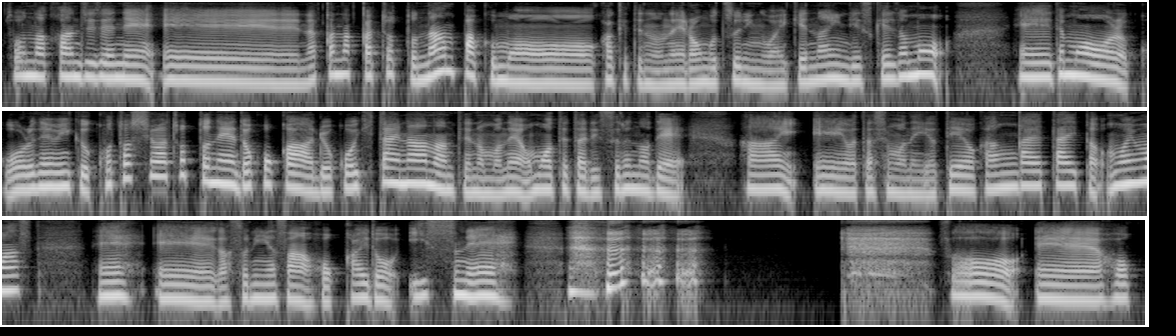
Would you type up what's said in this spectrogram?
そんな感じでね、えー、なかなかちょっと何泊もかけてのね、ロングツーリングはいけないんですけれども、えー、でも、ゴールデンウィーク、今年はちょっとね、どこか旅行行きたいななんていうのもね、思ってたりするので、はい、えー、私もね、予定を考えたいと思います。ね、えー、ガソリン屋さん、北海道、いいっすね。そう、えー、北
